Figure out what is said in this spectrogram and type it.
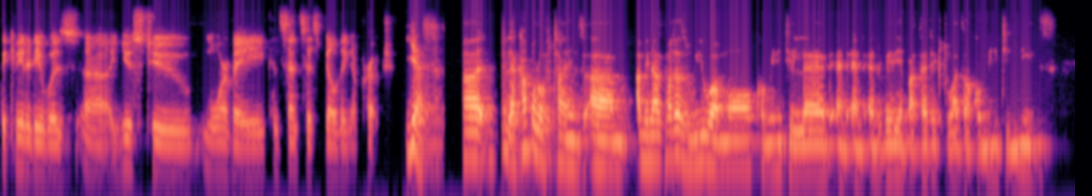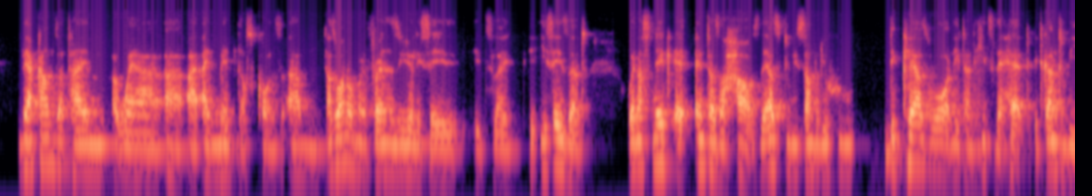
the community was uh, used to more of a consensus building approach? Yes, uh, a couple of times. Um, I mean, as much as we were more community led and, and, and very empathetic towards our community needs, there comes a time where uh, I, I, made those calls. Um, as one of my friends usually say, it's like he says that when a snake enters a house, there has to be somebody who declares war on it and hits the head. It can't be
